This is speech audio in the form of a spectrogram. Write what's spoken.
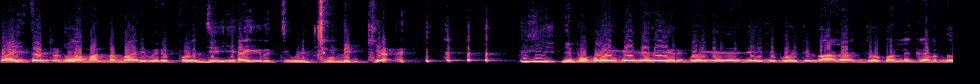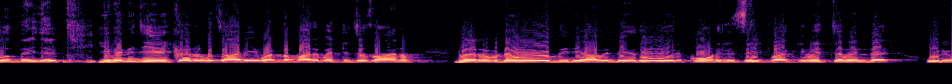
പൈസ ഇട്ടിട്ടുള്ള മണ്ടന്മാർ ഇവരിപ്പോഴും ജയ്യ ഇറച്ചി വിളിച്ചുകൊണ്ടിരിക്കുകയാണ് ഇപ്പൊ പോയി കഴിഞ്ഞാൽ ഏറി പോയി കഴിഞ്ഞാൽ ജയിലിൽ പോയിട്ട് നാലോ അഞ്ചോ കൊല്ലം കിടന്നു വന്നു കഴിഞ്ഞാൽ ഇവന് ജീവിക്കാനുള്ള സാധനം ഈ മണ്ടന്മാരെ പറ്റിച്ച സാധനം വേറെ എവിടെയോ ദുനിയാവിന്റെ ഏതോ ഒരു കോണിൽ സേഫ് ആക്കി വെച്ചവന്റെ ഒരു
